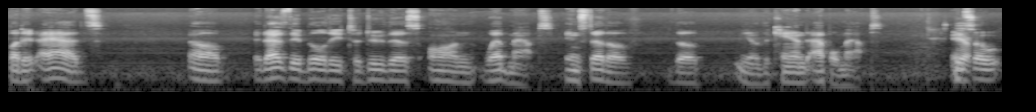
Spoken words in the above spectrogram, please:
but it adds uh, it adds the ability to do this on web maps instead of the you know the canned Apple maps, and Yeah. so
